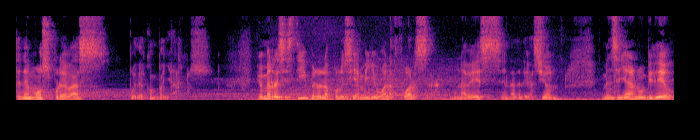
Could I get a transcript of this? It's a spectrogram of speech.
Tenemos pruebas, puede acompañarnos. Yo me resistí, pero la policía me llevó a la fuerza. Una vez en la delegación, me enseñaron un video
